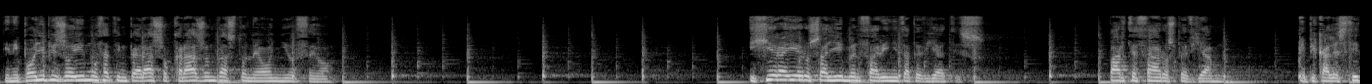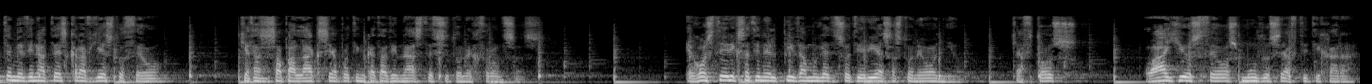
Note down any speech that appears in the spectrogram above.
Την υπόλοιπη ζωή μου θα την περάσω κράζοντας τον αιώνιο Θεό. Η χείρα Ιερουσαλήμ ενθαρρύνει τα παιδιά της. Πάρτε θάρρος παιδιά μου. Επικαλεστείτε με δυνατές κραυγές στο Θεό και θα σας απαλλάξει από την καταδυνάστευση των εχθρών σας. Εγώ στήριξα την ελπίδα μου για τη σωτηρία σας στον αιώνιο και αυτός, ο Άγιος Θεός μου έδωσε αυτή τη χαρά.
